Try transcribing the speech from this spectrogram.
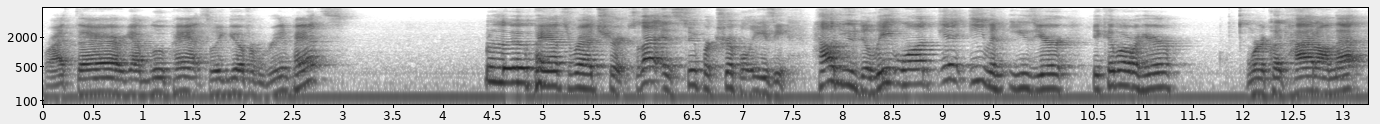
Right there, we got blue pants. So we can go from green pants, blue pants, red shirt. So that is super triple easy. How do you delete one? It, even easier. You come over here, we're gonna click hide on that,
